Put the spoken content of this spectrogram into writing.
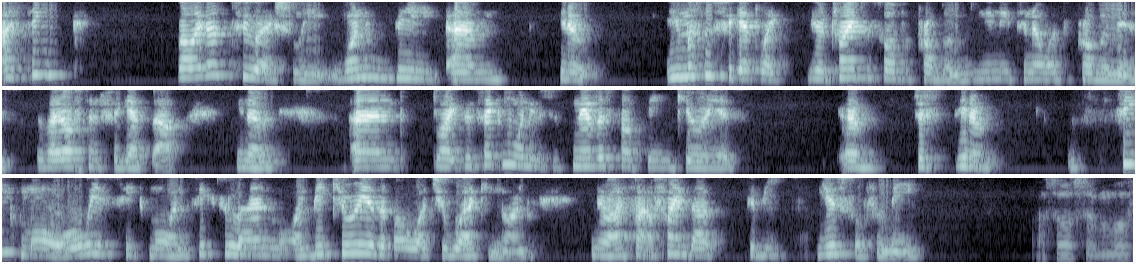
I think, well, I got two actually. One would be um, you know, you mustn't forget like you're trying to solve a problem. You need to know what the problem is because I often forget that, you know. And like the second one is just never stop being curious. Um, just you know, seek more. Always seek more and seek to learn more and be curious about what you're working on. You know, I, th- I find that to be useful for me. That's awesome. Well,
